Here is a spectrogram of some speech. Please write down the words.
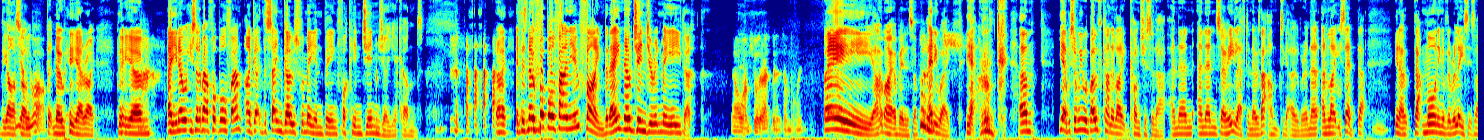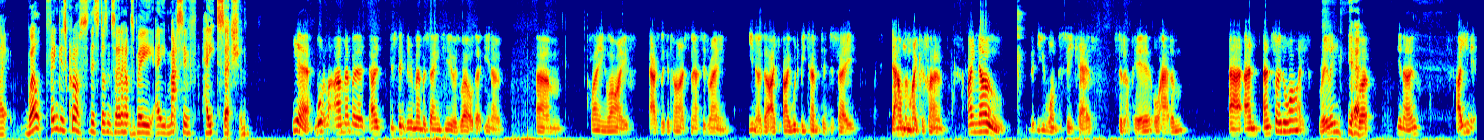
the arsehole are. that no yeah right. The um hey you know what you said about football fan? I got the same goes for me and being fucking ginger you cunt. Right? If there's no football fan in you fine but there ain't no ginger in me either No, I'm sure there has been at some point. Hey, I might have been in some. Anyway, yeah, um, yeah. So we were both kind of like conscious of that, and then and then so he left, and there was that hump to get over, and then and like you said, that you know that morning of the release, it's like, well, fingers crossed, this doesn't turn out to be a massive hate session. Yeah, well, I remember, I distinctly remember saying to you as well that you know, um, playing live as the guitarist in Acid Reign, you know that I I would be tempted to say, down the microphone. I know that you want to see Kev stood up here or Adam, uh, and and so do I, really. Yeah. But you know, I you know,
